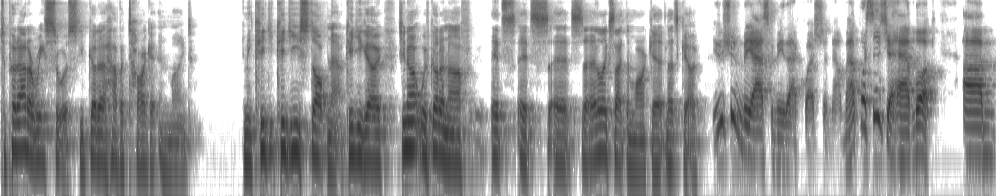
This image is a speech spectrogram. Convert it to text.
to put out a resource, you've got to have a target in mind. I mean, could you could you stop now? Could you go? Do you know what? We've got enough. It's it's it's uh, it'll excite the market. Let's go. You shouldn't be asking me that question now, Matt. But since you have, look, um,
